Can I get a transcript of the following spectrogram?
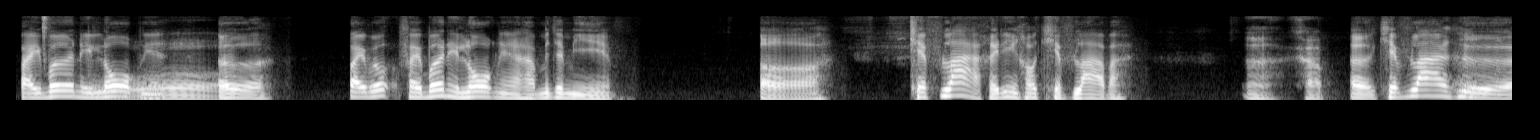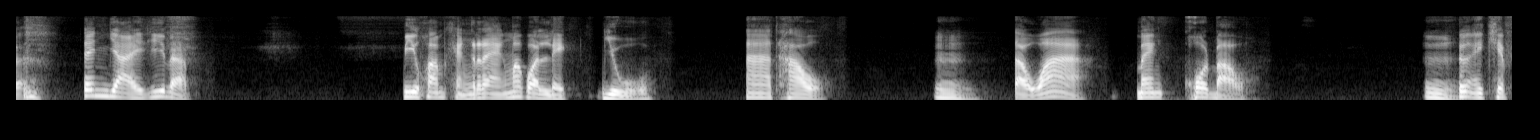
ไฟเบอร์ในโลกเนี่ยโอ้เออ fiber fiber ในโลกเนี่ยนะครับ มันจะมี เอ่อเคฟลาเคยได้ยินเขาเคฟลาปะอ่าครับ เออเคฟลาคือ เส้นใยที่แบบ มีความแข็งแรงมากกว่าเหล็กอยู่ห้าเท่า อืม แต่ว่าแม่งโคตรเบาอืมซึ่งไอ้เคฟ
